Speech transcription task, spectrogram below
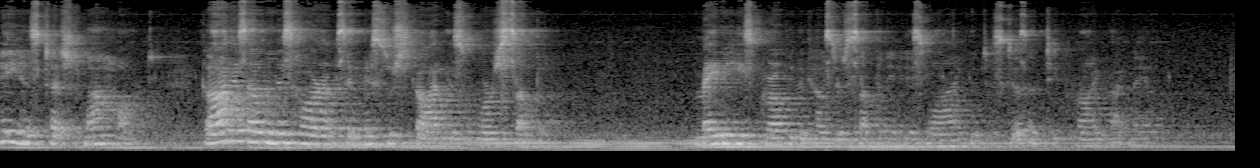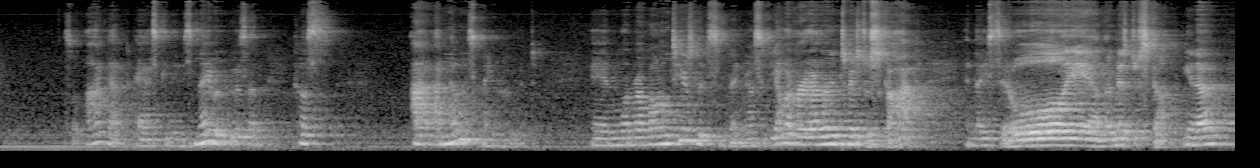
He has touched my heart. God has opened his heart up and said, Mr. Scott is worth something. Maybe he's grumpy because there's something in his life that just doesn't tick right right now. So I got asking his neighborhood because I, I know his neighborhood. And one of our volunteers in there. I said, y'all ever run into Mr. Scott? And they said, oh yeah, they're Mr. Scott, you know?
